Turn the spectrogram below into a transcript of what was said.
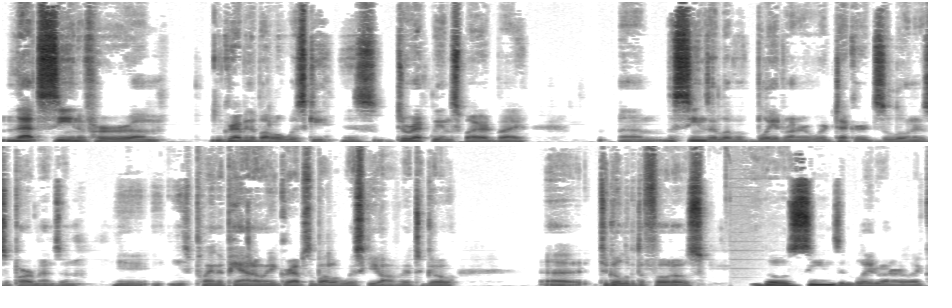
that scene of her um, grabbing the bottle of whiskey is directly inspired by um, the scenes I love of Blade Runner, where Deckard's alone in his apartment and he, he's playing the piano and he grabs the bottle of whiskey off of it to go uh, to go look at the photos. Those scenes in Blade Runner like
